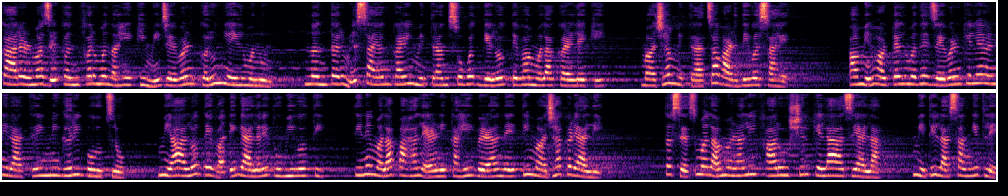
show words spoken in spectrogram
कारण माझे कन्फर्म नाही की मी जेवण करून येईल म्हणून. नंतर मी सायंकाळी मित्रांसोबत गेलो तेव्हा मला कळले की माझ्या मित्राचा वाढदिवस आहे. आम्ही हॉटेलमध्ये जेवण केले आणि रात्री मी घरी पोहोचलो. मी आलो तेव्हा ती गॅलरीत उभी होती. तिने मला पाहिले आणि काही वेळाने ती माझ्याकडे आली. तसेच मला म्हणाली फार उशीर केला आज यायला. मी तिला सांगितले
